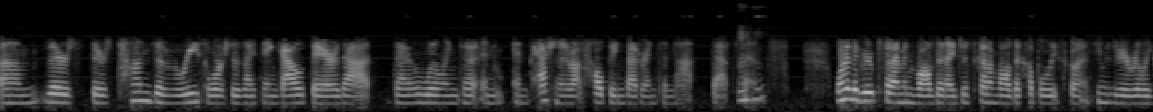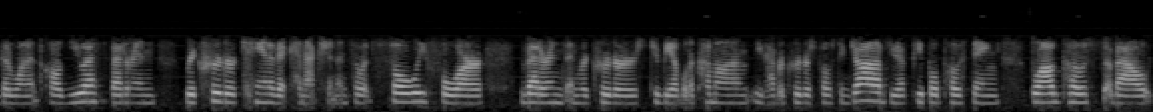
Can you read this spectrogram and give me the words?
um, there's there's tons of resources I think out there that that are willing to and, and passionate about helping veterans in that that sense. One of the groups that I'm involved in, I just got involved a couple of weeks ago, and it seems to be a really good one. It's called U.S. Veteran Recruiter Candidate Connection, and so it's solely for veterans and recruiters to be able to come on. You have recruiters posting jobs, you have people posting blog posts about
